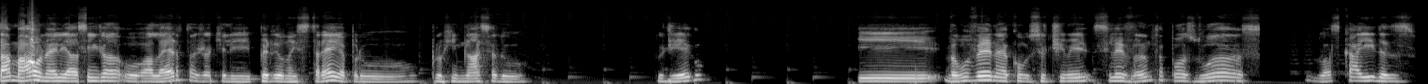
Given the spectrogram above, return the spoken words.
tá mal, né? Ele acende o alerta, já que ele perdeu na estreia pro, pro Gimnasia do, do Diego. E vamos ver, né? Como se o time se levanta após duas, duas caídas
